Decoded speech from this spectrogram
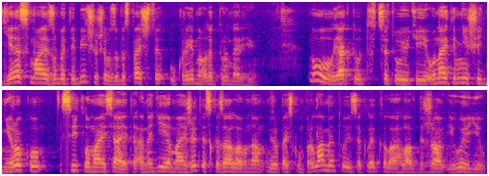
ЄС має зробити більше, щоб забезпечити Україну електроенергією. Ну, як тут цитують її, у найтемніші дні року світло має сяяти, а надія має жити, сказала вона в Європейському парламенту і закликала глав держав і урядів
